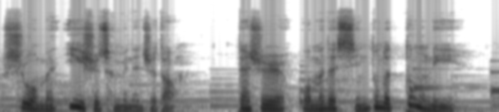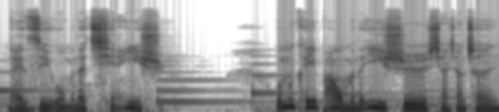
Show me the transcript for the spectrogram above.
是我们意识层面的知道，但是我们的行动的动力来自于我们的潜意识。我们可以把我们的意识想象成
